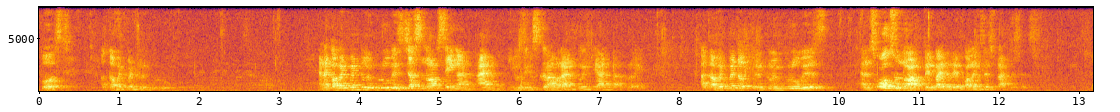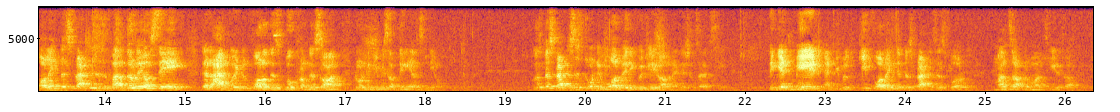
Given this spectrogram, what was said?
First, a commitment to improve. And a commitment to improve is just not saying I'm, I'm using Scrum or I'm doing Kanban, right? A commitment of, to improve is, and it's also not, by the way, following best practices. Following best practices is another way of saying that I'm going to follow this book from this on, don't give me something else new. Because best practices don't evolve very quickly in organizations, I've seen. They get made and people keep following the best practices for months after months, years after years.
